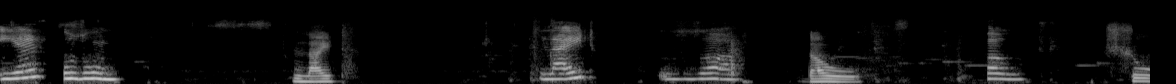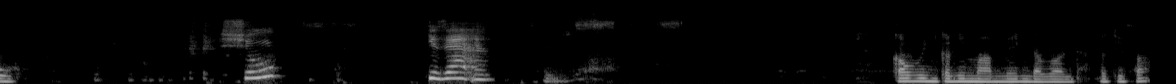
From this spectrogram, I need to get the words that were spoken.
ear uzun light light za dow bow shoe شو حذاء كون كلمة make the word لطيفة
